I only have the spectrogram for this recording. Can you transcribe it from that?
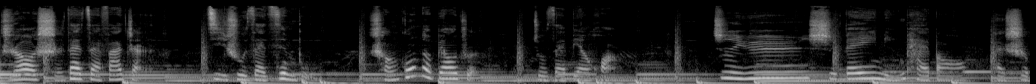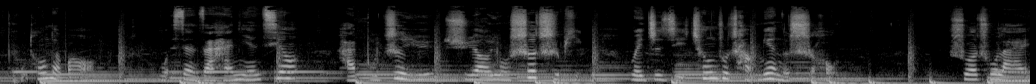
只要时代在发展，技术在进步，成功的标准就在变化。至于是背名牌包还是普通的包，我现在还年轻，还不至于需要用奢侈品为自己撑住场面的时候。说出来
